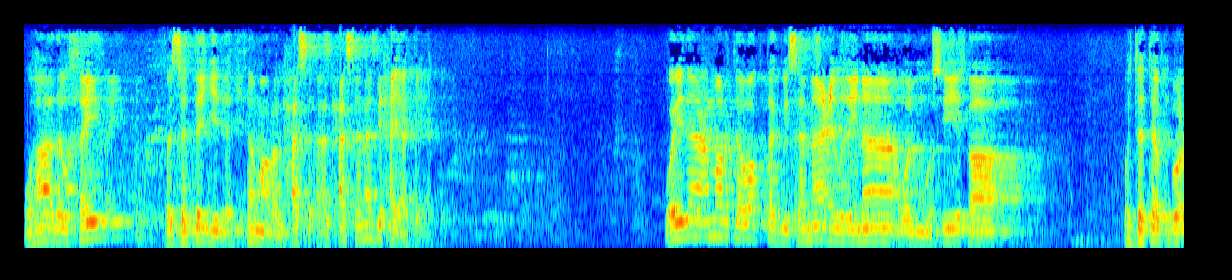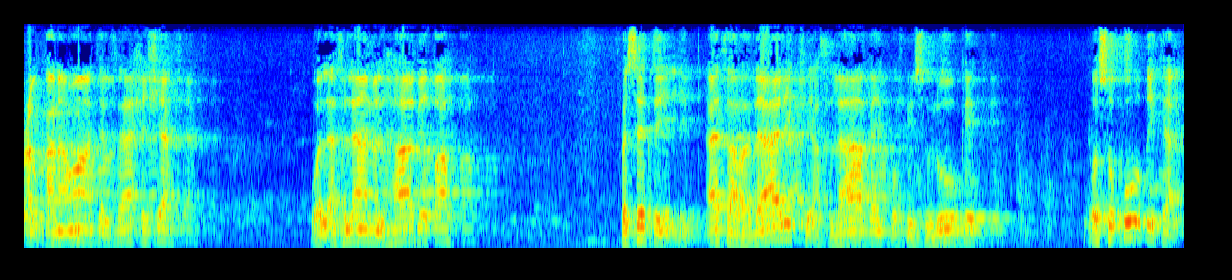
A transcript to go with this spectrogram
وهذا الخير فستجد الثمر الحسنة في حياتك. وإذا أعمرت وقتك بسماع الغناء والموسيقى وتتبع القنوات الفاحشة والأفلام الهابطة فستجد أثر ذلك في أخلاقك وفي سلوكك وسقوطك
